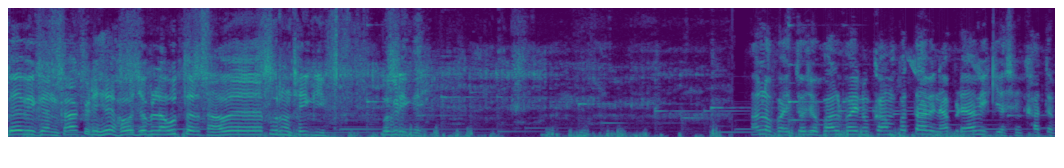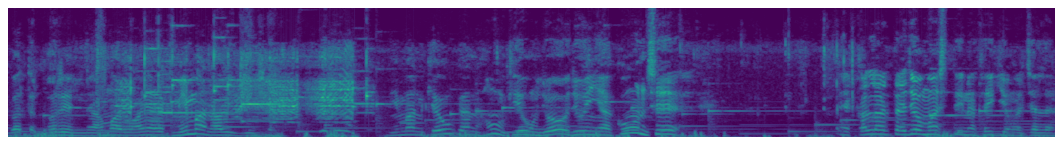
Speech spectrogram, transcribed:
બે વીઘાની કાકડી છે, હો જબલા ઉતરતા, હવે પૂરું થઈ ગયું, બગડી ગઈ. હાલો ભાઈ, તો જો પાલભાઈનું કામ પતાવીને આપણે આવી ગયા છીએ ખાતર બાતર ભરીને અમારું અહીંયા એક મહેમાન આવી ગયું છે. મહેમાન કેવું કે ને શું કેવું? જો જો અહીંયા કોણ છે? એ કલર તો જો મસ્તીનો થઈ ગયો મારે ચલર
